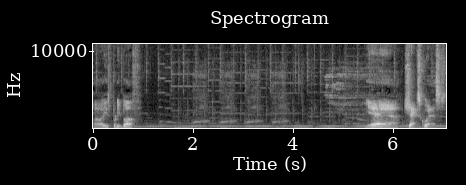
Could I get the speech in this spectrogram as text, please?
Uh, he's pretty buff. Yeah, Chex Quest.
